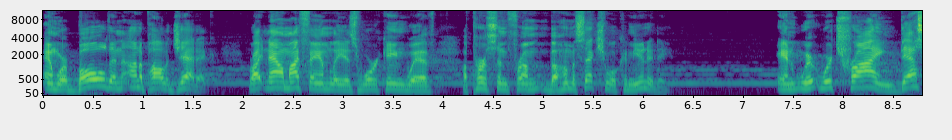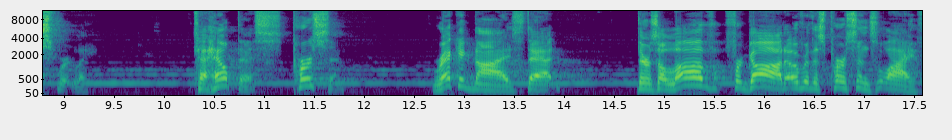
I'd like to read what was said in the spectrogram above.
and we're bold and unapologetic. Right now, my family is working with a person from the homosexual community. And we're, we're trying desperately to help this person recognize that there's a love for God over this person's life,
